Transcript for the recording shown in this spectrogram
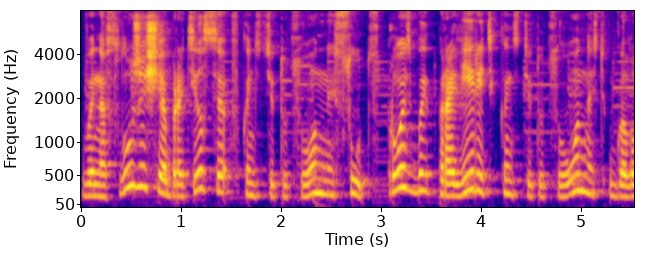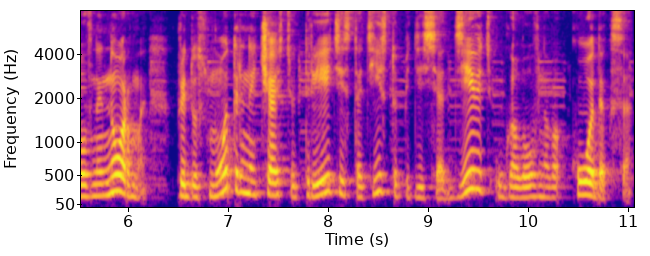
военнослужащий обратился в Конституционный суд с просьбой проверить конституционность уголовной нормы, предусмотренной частью 3 статьи 159 Уголовного кодекса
